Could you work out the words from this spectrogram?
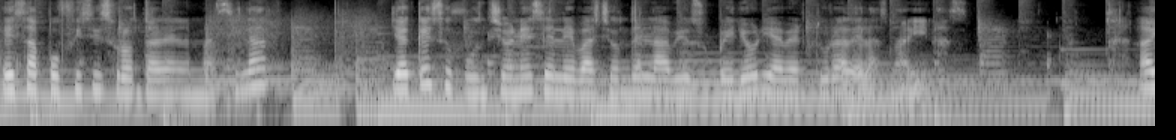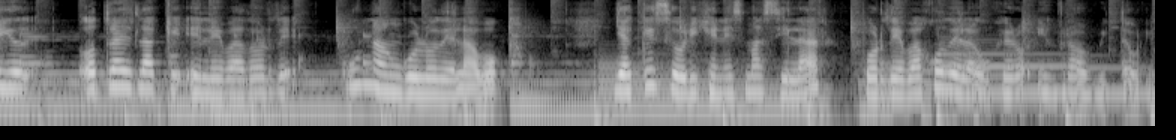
es apófisis frontal en el maxilar, ya que su función es elevación del labio superior y abertura de las narinas. Hay otra es la que elevador de un ángulo de la boca, ya que su origen es maxilar por debajo del agujero infraorbitario.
